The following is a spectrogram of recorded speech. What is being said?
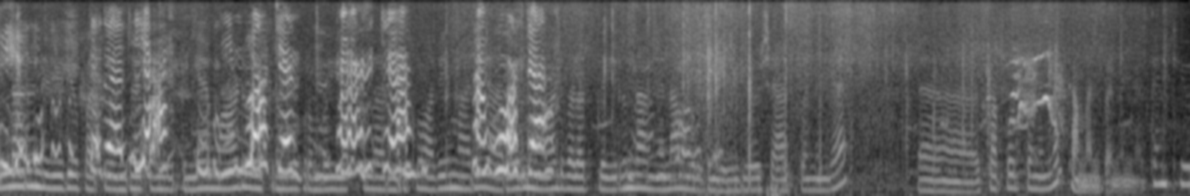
எல்லாரும் இந்த வீடியோ பார்த்து என்ஜாய் பண்ணியிருப்பீங்க. மாடு வளர்க்குறவங்களுக்கு ரொம்ப யூஸ்ஃபுல்லாக இருக்கும். அதே மாதிரி மாடு வளர்ப்பில் இருந்தாங்கன்னா அவங்களுக்கு இந்த வீடியோ ஷேர் பண்ணுங்கள் சப்போர்ட் பண்ணுங்கள் கமெண்ட் பண்ணுங்கள் தேங்க்யூ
